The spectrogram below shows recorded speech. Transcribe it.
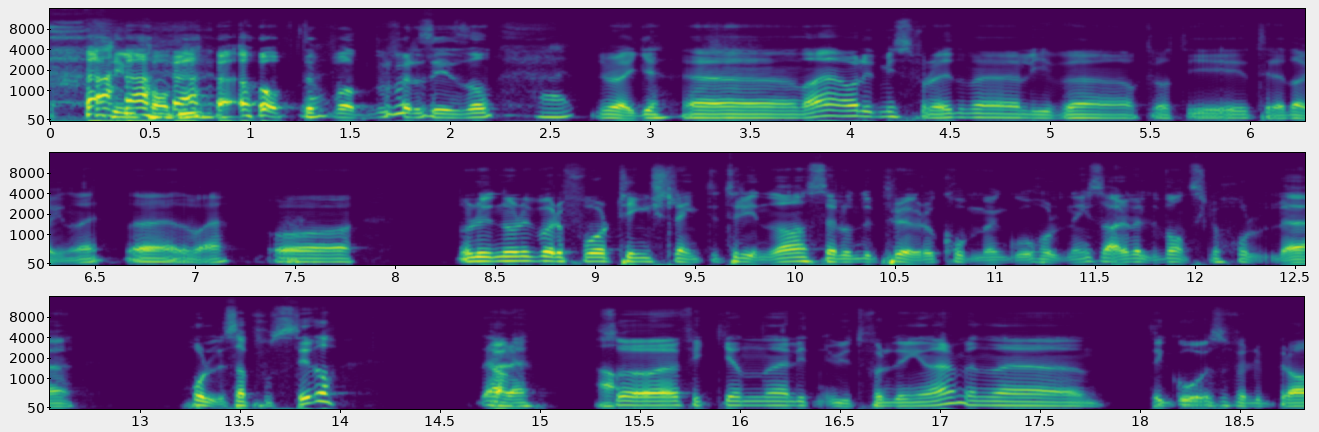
til podden. Opp til podden, for å si det sånn. Nei. Det gjorde jeg ikke. Uh, nei, jeg var litt misfornøyd med livet akkurat de tre dagene der. Det, det var jeg. Og når du, når du bare får ting slengt i trynet, da, selv om du prøver å komme med en god holdning, så er det veldig vanskelig å holde, holde seg positiv. da. Det er Ja. det. Så jeg fikk en liten utfordring der, men det går jo selvfølgelig bra.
